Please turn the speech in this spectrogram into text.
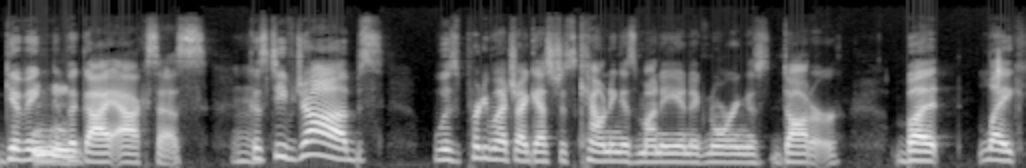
giving the guy access because Steve Jobs was pretty much, I guess, just counting his money and ignoring his daughter. But like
